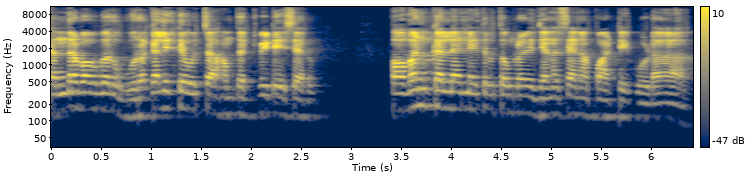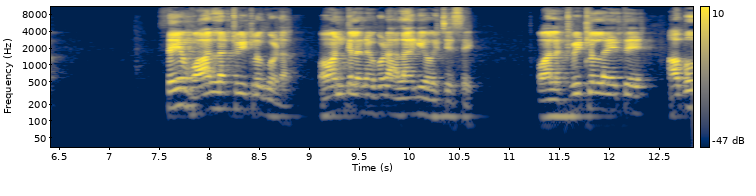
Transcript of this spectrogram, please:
చంద్రబాబు గారు ఉరకలితే ఉత్సాహంతో ట్వీట్ వేశారు. పవన్ కళ్యాణ్ నేతృత్వంలోని జనసేన పార్టీ కూడా. సేమ్ వాళ్ళ ట్వీట్లు కూడా పవన్ కళ్యాణ్ కూడా అలాగే వచ్చేసాయి. వాళ్ళ ట్వీట్లలో అయితే అబో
